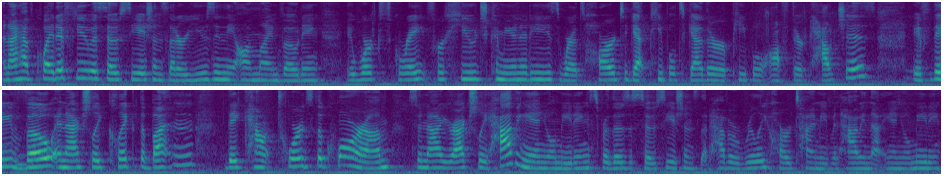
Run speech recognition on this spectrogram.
And I have quite a few associations that are using the online voting. It works great for huge communities where it's hard to get people together or people off their couches. If they vote and actually click the button, they count towards the quorum. So now you're actually having annual meetings for those associations that have a really hard time even having that annual meeting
